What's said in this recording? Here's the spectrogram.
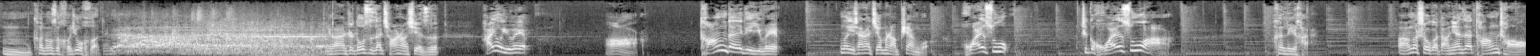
嗯，可能是喝酒喝的。你看，这都是在墙上写字。还有一位，啊。唐代的一位，我以前在节目上骗过怀素。这个怀素啊，很厉害啊！我说过，当年在唐朝，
